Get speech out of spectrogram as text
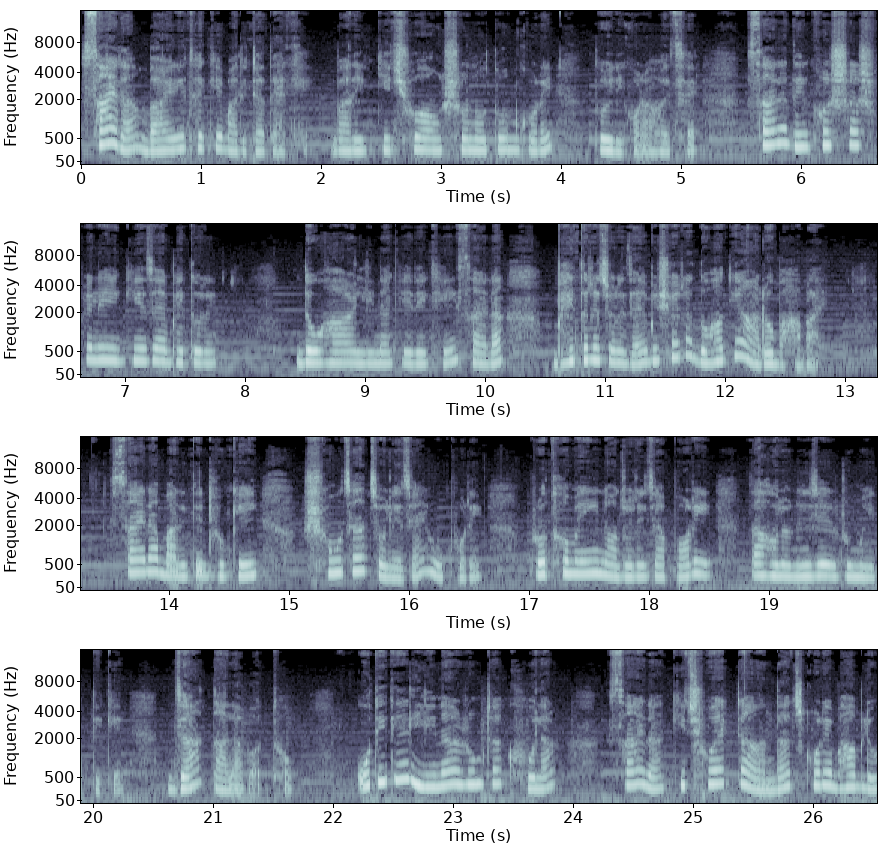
সায়রা বাইরে থেকে বাড়িটা দেখে। বাড়ির কিছু অংশ নতুন করে তৈরি করা হয়েছে। সায়রা দীর্ঘশ্বাস ফেলে এগিয়ে যায় ভেতরে। দোহা আর লিনাকে রেখেই সায়রা ভেতরে চলে যায়। বিষয়টা দোহাকে আরও ভাবায়। সায়রা বাড়িতে ঢুকেই সোজা চলে যায় উপরে। প্রথমেই নজরে যা পড়ে তা হলো নিজের রুমের দিকে, যা তালাবদ্ধ। অতীতের লিনার রুমটা খোলা। সায়রা কিছু একটা আন্দাজ করে ভাবলো,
